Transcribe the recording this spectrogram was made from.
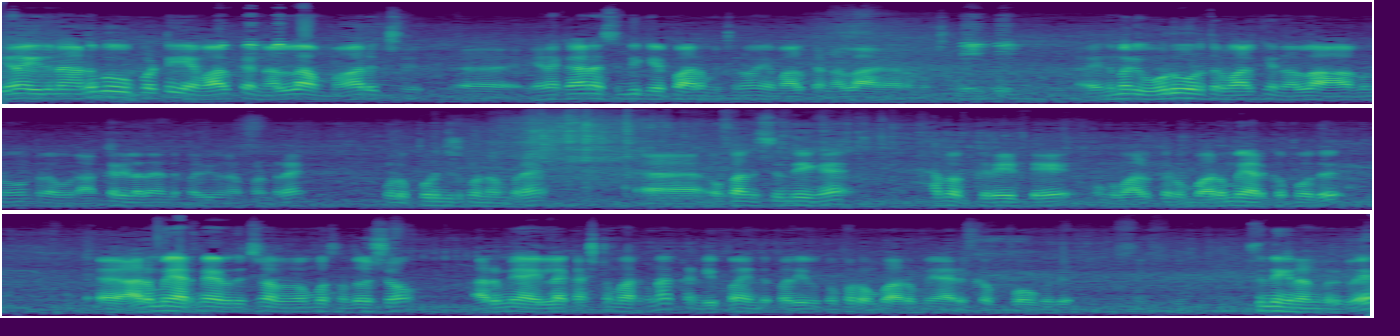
ஏன்னா இது நான் அனுபவப்பட்டு என் வாழ்க்கை நல்லா மாறுச்சு. எனக்கான சிந்திக்க எப்போ ஆரம்பிச்சனோ என் வாழ்க்கை நல்லா ஆக ஆரம்பிச்சு இந்த மாதிரி ஒரு ஒருத்தர் வாழ்க்கை நல்லா ஆகணுன்ற ஒரு அக்கறையில் தான் இந்த பதிவு நான் பண்ணுறேன் உங்களுக்கு புரிஞ்சிருக்கும் நம்புகிறேன் உட்காந்து சிந்திங்க. ஹாவ் அ கிரேட் டே உங்கள் வாழ்க்கை ரொம்ப அருமையாக இருக்க போது அருமையாக இருக்கா இருந்துச்சுன்னா அது ரொம்ப சந்தோஷம். அருமையாக இல்லை கஷ்டமாக இருக்குன்னா கண்டிப்பாக இந்த பதிவுக்கு அப்புறம் ரொம்ப அருமையாக இருக்க போகுது. சிந்திங்க நண்பர்களே.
